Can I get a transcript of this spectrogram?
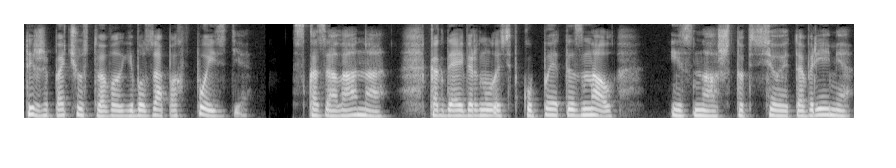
Ты же почувствовал его запах в поезде, сказала она. Когда я вернулась в купе, ты знал и знал, что все это время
